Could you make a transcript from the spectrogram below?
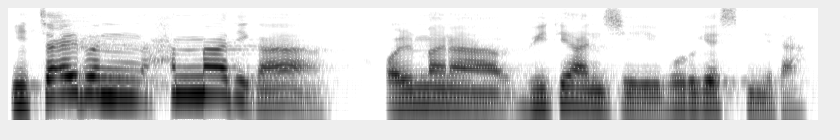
이 짧은 한마디가 얼마나 위대한지 모르겠습니다.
